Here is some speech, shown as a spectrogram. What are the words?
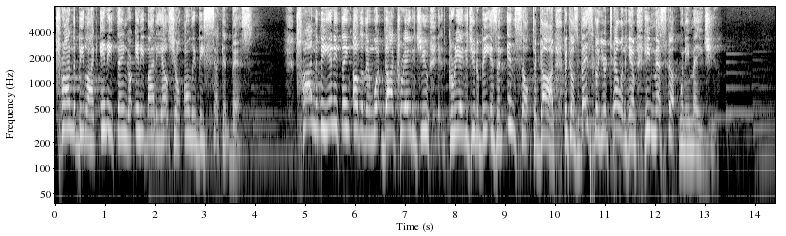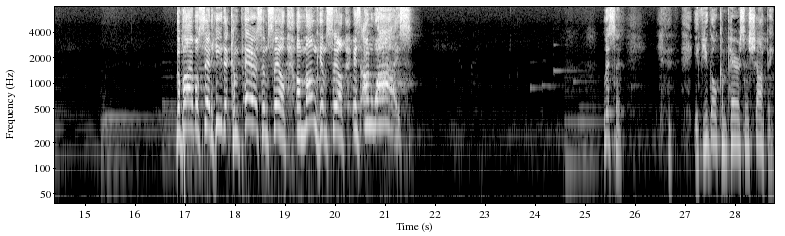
Trying to be like anything or anybody else, you'll only be second best. Trying to be anything other than what God created you, created you to be is an insult to God because basically you're telling him he messed up when he made you. The Bible said, He that compares himself among himself is unwise. Listen, if you go comparison shopping,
